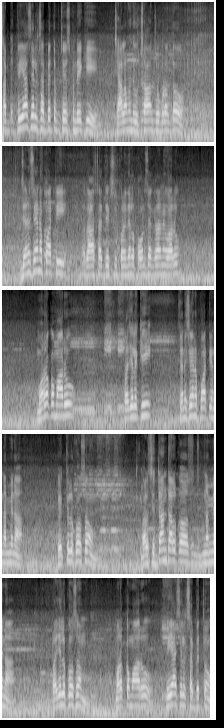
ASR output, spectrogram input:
సభ్య క్రియాశీలక సభ్యత్వం చేసుకునేకి చాలామంది ఉత్సాహం చూపడంతో జనసేన పార్టీ రాష్ట్ర అధ్యక్షులు కొనిదెల పవన్ సంక్రాంతి వారు మరొక మారు ప్రజలకి జనసేన పార్టీ నమ్మిన వ్యక్తుల కోసం వాళ్ళ సిద్ధాంతాల కోసం నమ్మిన ప్రజల కోసం మరొక మారు క్రియాశీలక సభ్యత్వం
